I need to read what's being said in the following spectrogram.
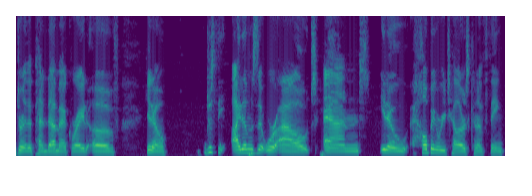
during the pandemic, right, of, you know, just the items that were out and, you know, helping retailers kind of think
